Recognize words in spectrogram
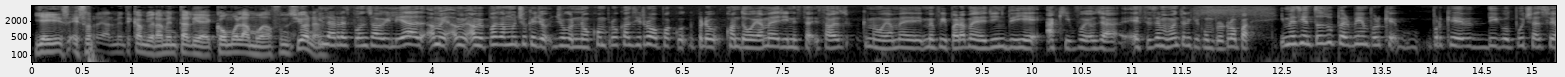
Y ahí eso realmente cambió la mentalidad de cómo la moda funciona. Y la responsabilidad. A mí, a mí, a mí pasa mucho que yo, yo no compro casi ropa, pero cuando voy a Medellín, esta, esta vez que me, voy a Medellín, me fui para Medellín, dije, aquí fue, o sea, este es el momento en el que compro ropa. Y me siento súper bien porque, porque digo, pucha, estoy,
